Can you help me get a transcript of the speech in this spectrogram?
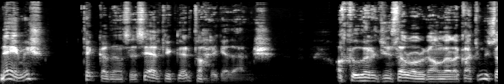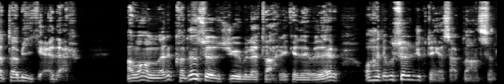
Neymiş? Tek kadın sesi erkekleri tahrik edermiş. Akılları cinsel organlara kaçmışsa tabii ki eder. Ama onları kadın sözcüğü bile tahrik edebilir. O hadi bu sözcük de yasaklansın.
